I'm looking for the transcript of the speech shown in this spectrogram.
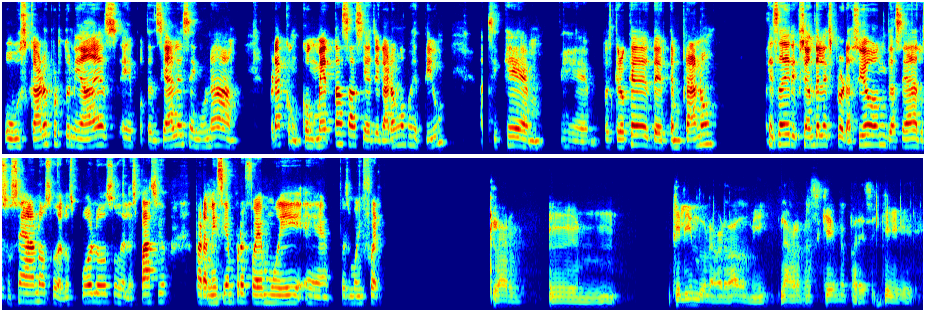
o, buscar oportunidades eh, potenciales en una con, con, metas hacia llegar a un objetivo. Así que, eh, pues creo que desde temprano esa dirección de la exploración, ya sea de los océanos o de los polos o del espacio, para mí siempre fue muy, eh, pues muy fuerte. Claro. Em, qué lindo, la verdad, a mí. La verdad es que me parece que,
